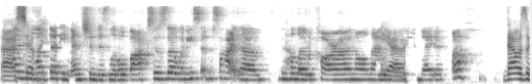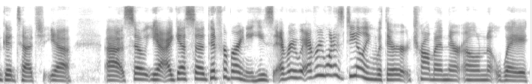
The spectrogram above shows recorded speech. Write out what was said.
Uh, I so love that he mentioned his little boxes though when he said hi, um, hello to Kara and all that. Yeah. Oh, that was a good touch. Yeah. Uh, so yeah, I guess uh, good for Brainy. He's every everyone is dealing with their trauma in their own way.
